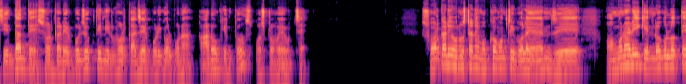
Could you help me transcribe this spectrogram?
সিদ্ধান্তে সরকারের প্রযুক্তি নির্ভর কাজের পরিকল্পনা আরও কিন্তু স্পষ্ট হয়ে উঠছে। সরকারি অনুষ্ঠানে মুখ্যমন্ত্রী বলেন যে, অঙ্গনারী কেন্দ্রগুলোতে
